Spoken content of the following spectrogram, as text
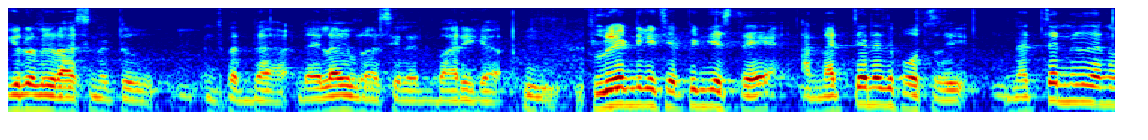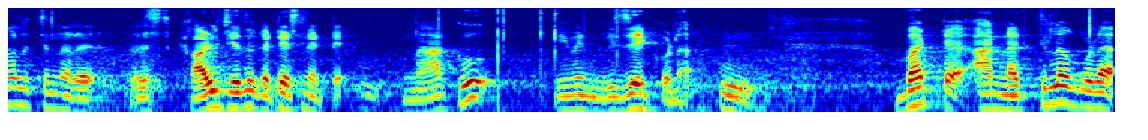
హీరోలు రాసినట్టు ఇంత పెద్ద డైలాగులు రాసేయలేదు భారీగా. ఫ్లూయెంట్గా చెప్పించేస్తే ఆ నత్తి అనేది పోతుంది. నత్తి అనేది దానివల్ల చిన్న రెస్ట్ కాళ్ళు చేతులు కట్టేసినట్టే. నాకు ఈవెన్ విజయ్ కూడా. బట్ ఆ నత్తిలో కూడా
